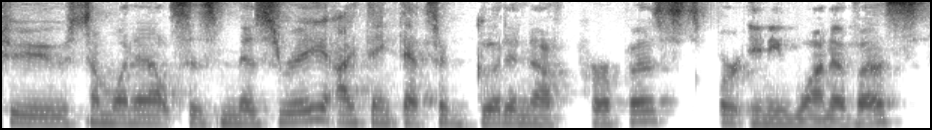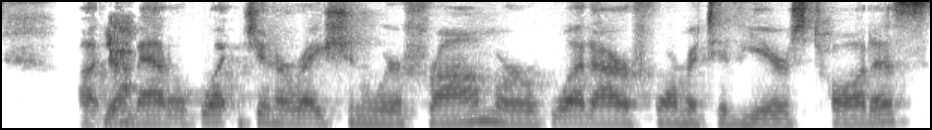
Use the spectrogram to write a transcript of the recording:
to someone else's misery, I think that's a good enough purpose for any one of us, uh, yeah. no matter what generation we're from or what our formative years taught us.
